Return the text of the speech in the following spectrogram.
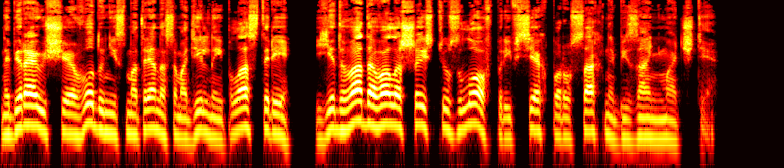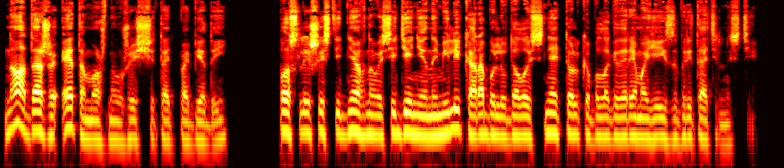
набирающая воду, несмотря на самодельные пластыри, едва давала 6 узлов при всех парусах на бизань-мачте. Ну а даже это можно уже считать победой. После шестидневного сидения на мели корабль удалось снять только благодаря моей изобретательности.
